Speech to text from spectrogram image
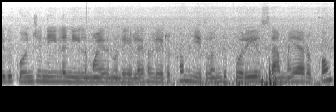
இது கொஞ்சம் நீள நீளமாக இதனுடைய இலைகள் இருக்கும். இது வந்து பொரியல் செமையாக இருக்கும்.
